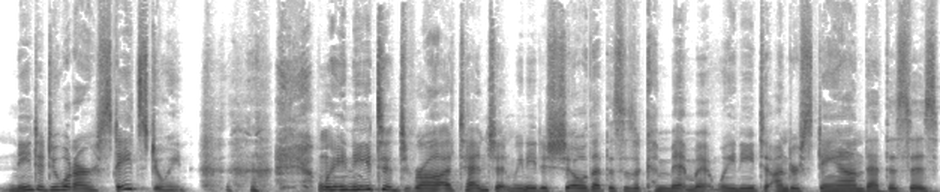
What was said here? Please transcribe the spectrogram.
need to do what our state's doing. we need to draw attention. We need to show that this is a commitment. We need to understand that this is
